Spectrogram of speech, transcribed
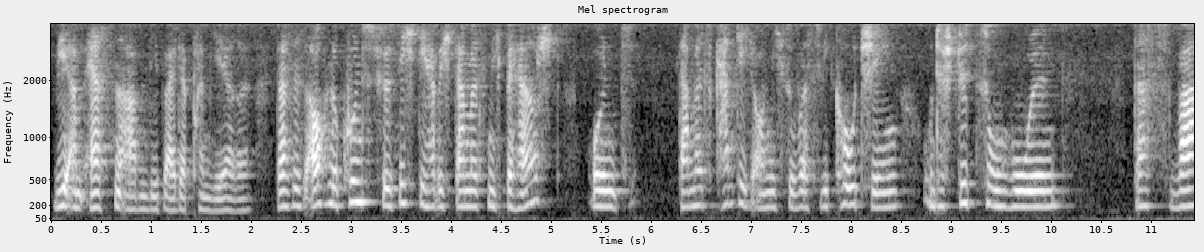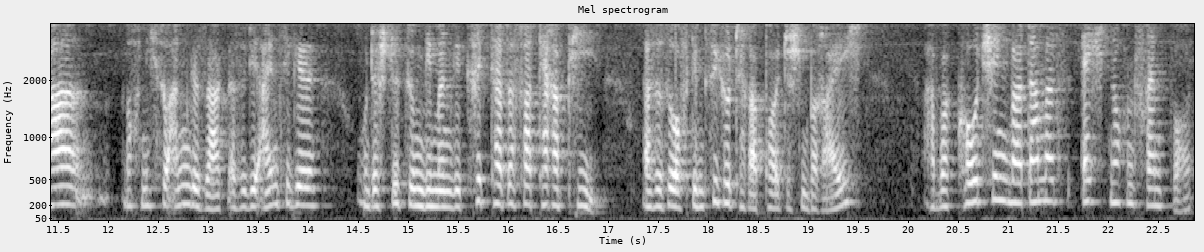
wie am ersten Abend, wie bei der Premiere. Das ist auch eine Kunst für sich, die habe ich damals nicht beherrscht. Und damals kannte ich auch nicht sowas wie Coaching, Unterstützung holen. Das war noch nicht so angesagt. Also die einzige Unterstützung, die man gekriegt hat, das war Therapie. Also so auf dem psychotherapeutischen Bereich. Aber Coaching war damals echt noch ein Fremdwort.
